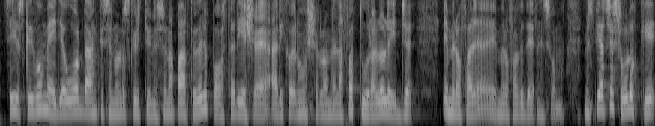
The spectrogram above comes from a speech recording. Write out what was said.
se io scrivo MediaWorld, anche se non l'ho scritto in nessuna parte del post, riesce a riconoscerlo nella fattura, lo legge e me lo fa, me lo fa vedere. Insomma, mi spiace solo che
